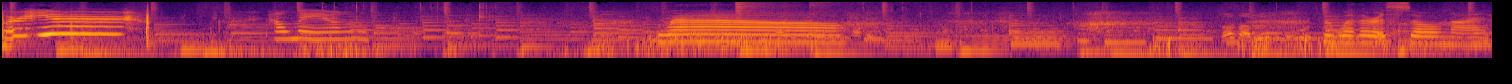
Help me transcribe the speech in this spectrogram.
We're here. How many? Wow. The weather is so nice.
